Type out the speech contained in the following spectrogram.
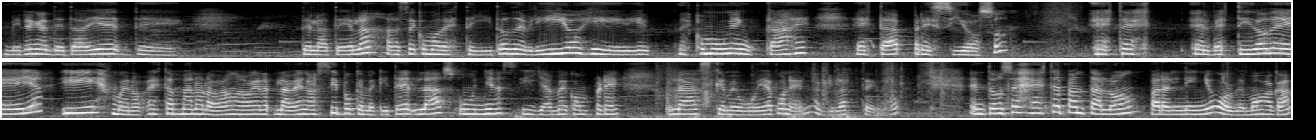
Miren el detalle de, de la tela. Hace como destellitos de brillos y, es como un encaje. Está precioso. Este es el vestido de ella y bueno estas manos la van a ver la ven así porque me quité las uñas y ya me compré las que me voy a poner aquí las tengo entonces este pantalón para el niño volvemos acá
